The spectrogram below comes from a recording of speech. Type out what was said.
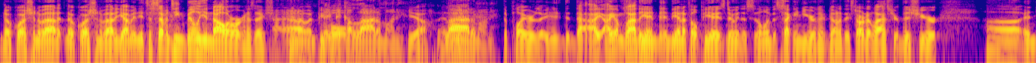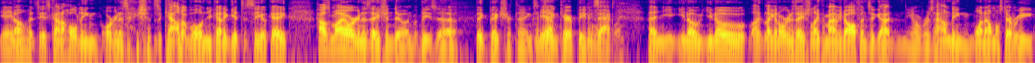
No question about it. No question about it. Yeah, I mean it's a seventeen billion dollar organization, you know, Um, and people they make a lot of money. Yeah, a lot the, of money. The players, uh, I, I am glad the the NFLPA is doing this. It's only the second year they've done it. They started last year, this year, uh, and you know it's it's kind of holding organizations accountable, and you kind of get to see, okay, how's my organization doing with these uh, big picture things and Yep, taking care of people exactly. And you, you know, you know, like, like an organization like the Miami Dolphins that got you know resounding one almost every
